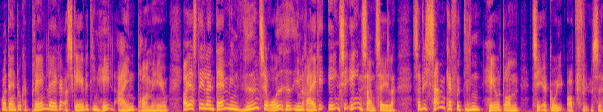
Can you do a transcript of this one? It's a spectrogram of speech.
hvordan du kan planlægge og skabe din helt egen drømmehave. Og jeg stiller endda min viden til rådighed i en række en-til-en samtaler, så vi sammen kan få dine havedrømme til at gå i opfyldelse.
